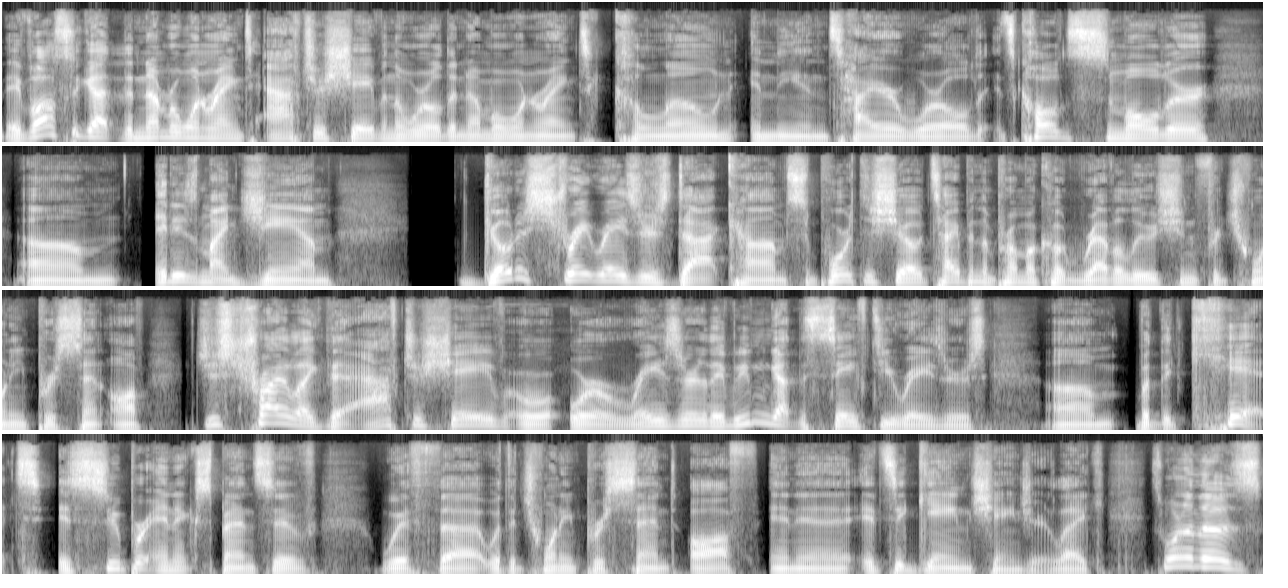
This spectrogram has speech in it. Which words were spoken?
They've also got the number one ranked aftershave in the world, the number one ranked cologne in the entire world. It's called Smolder. Um, it is my jam Go to straightrazors.com, support the show, type in the promo code REVOLUTION for 20% off. Just try like the aftershave or, or a razor. They've even got the safety razors, um, but the kit is super inexpensive with uh, with a 20% off, and it's a game changer. Like it's one of those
